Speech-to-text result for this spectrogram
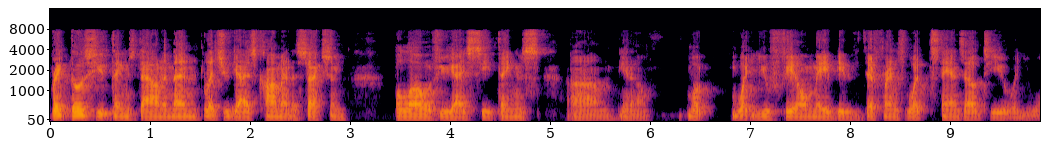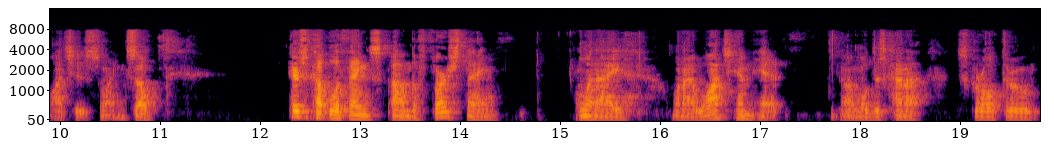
break those few things down and then let you guys comment in the section below if you guys see things, um, you know, what what you feel may be the difference, what stands out to you when you watch his swing. So here's a couple of things. Um, the first thing, when I when I watch him hit, um, we'll just kind of scroll through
